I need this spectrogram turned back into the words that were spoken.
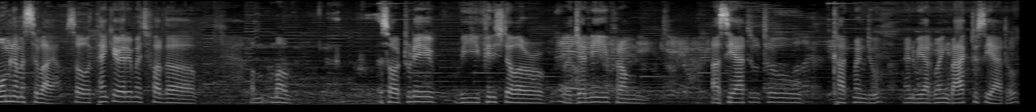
Om Namah Shivaya. So thank you very much for the. Um, so today we finished our uh, journey from uh, Seattle to Kathmandu, and we are going back to Seattle.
